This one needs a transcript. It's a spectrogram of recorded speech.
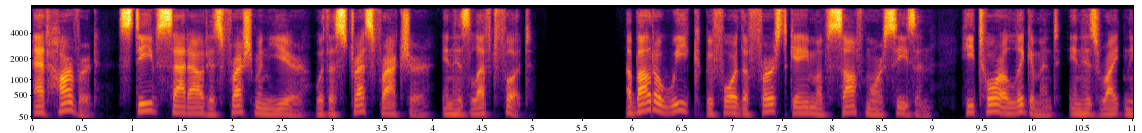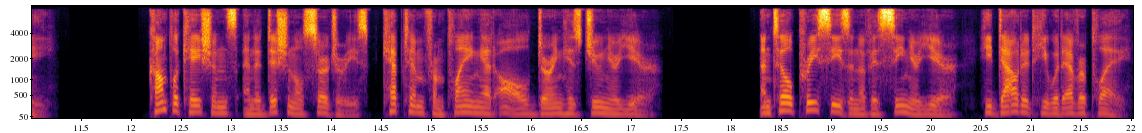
At Harvard, Steeves sat out his freshman year with a stress fracture in his left foot. About a week before the first game of sophomore season, he tore a ligament in his right knee. Complications and additional surgeries kept him from playing at all during his junior year. Until preseason of his senior year, he doubted he would ever play.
